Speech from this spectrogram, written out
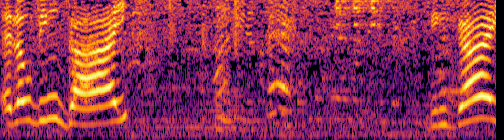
Hello, Bingay! Hmm. Bingay,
